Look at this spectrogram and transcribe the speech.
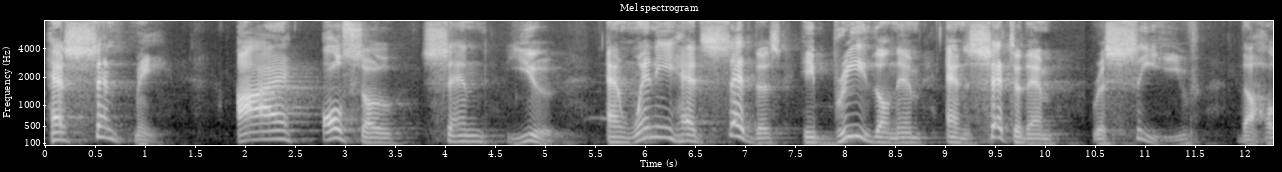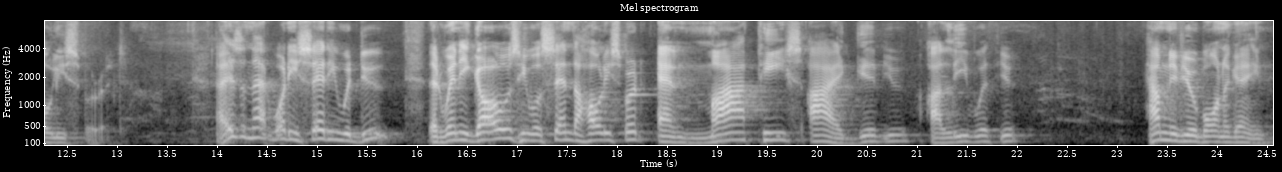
has sent me, I also send you. And when he had said this, he breathed on them and said to them, Receive the Holy Spirit. Now, isn't that what he said he would do? That when he goes, he will send the Holy Spirit, and my peace I give you, I leave with you. How many of you are born again?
